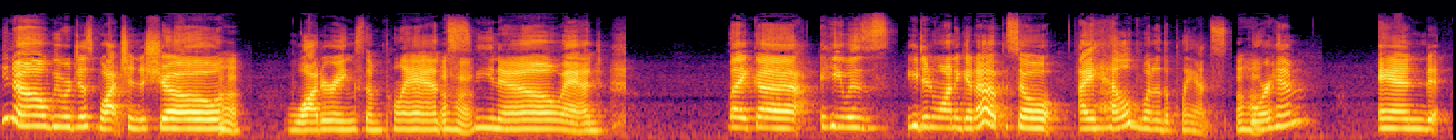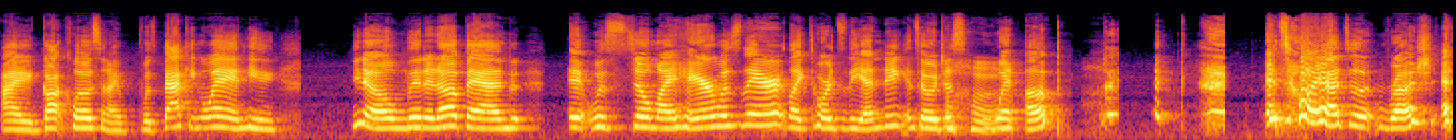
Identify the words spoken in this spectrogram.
you know, we were just watching a show, Uh huh. watering some plants, Uh-huh. you know, and like uh, he was he didn't want to get up, so I held one of the plants Uh-huh. for him, and I got close, and I was backing away, and he, you know, lit it up, and it was still my hair was there, like towards the ending, and so it just Uh-huh. went up. And so I had to rush and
